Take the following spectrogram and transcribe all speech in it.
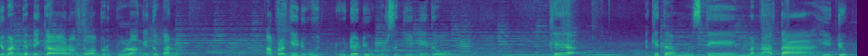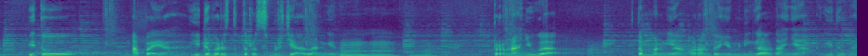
Cuman ketika orang tua berpulang itu kan apalagi di- udah di umur segini tuh kayak kita mesti menata hidup. Itu apa ya? Hidup harus terus berjalan gitu. Hmm, hmm, hmm. pernah juga temen yang orang tuanya meninggal tanya gitu kan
